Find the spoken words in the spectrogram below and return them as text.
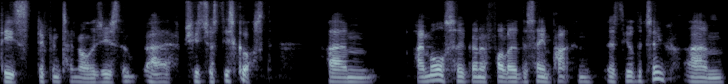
these different technologies that uh, she's just discussed. Um, I'm also going to follow the same pattern as the other two, um,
